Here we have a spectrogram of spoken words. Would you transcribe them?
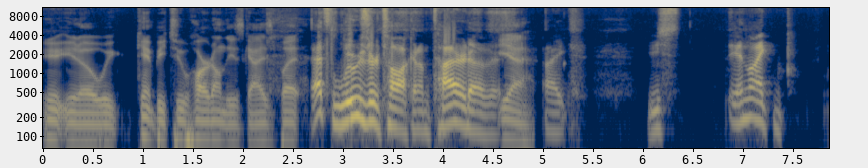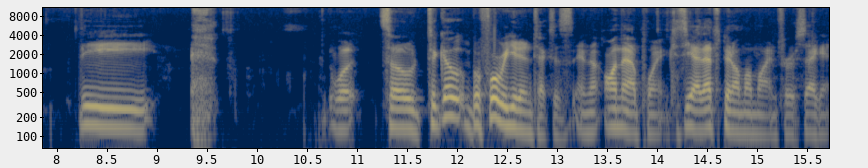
You, you know, we can't be too hard on these guys, but That's loser talk, and I'm tired of it. yeah, Like you in like the what so to go before we get into Texas and on that point because yeah that's been on my mind for a second.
